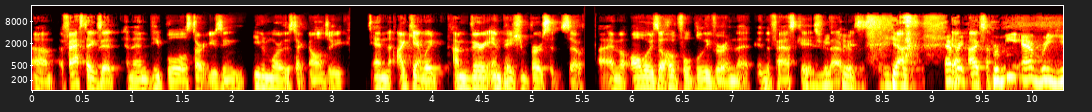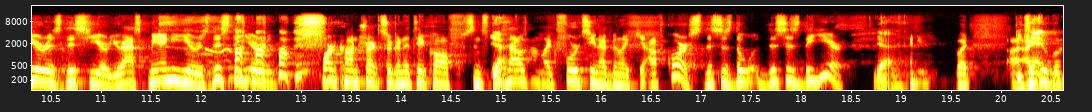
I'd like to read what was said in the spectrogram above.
um, a fast exit and then people will start using even more of this technology and I can't wait. I'm a very impatient person, so I'm always a hopeful believer in the in the fast case me for that too. reason. yeah. Every, yeah for me, every year is this year. You ask me any year, is this the year smart contracts are going to take off? Since 2014, I've been like, yeah, of course, this is the this is the year. Yeah, and, but you I, can't. I do,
